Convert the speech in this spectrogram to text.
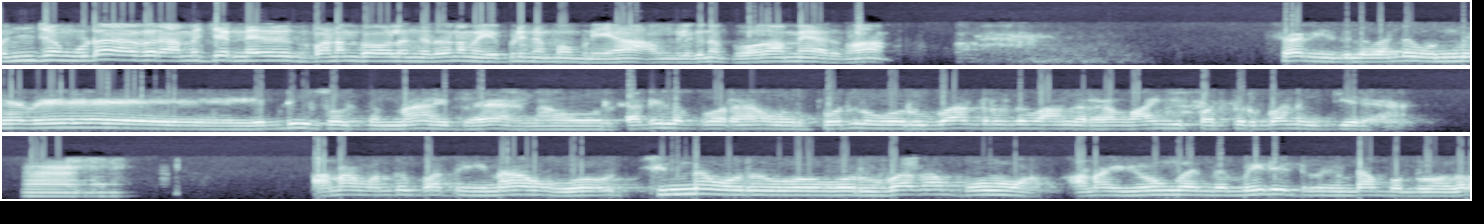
கொஞ்சம் கூட அவர் அமைச்சர் நேருக்கு பணம் போகலைங்கிறத நம்ம எப்படி நம்ப முடியும்? அவங்களுக்கு என்ன போகாமையா இருக்கும். சார் இதுல வந்து உண்மையாவே எப்படி சொல்லிட்டோம்னா இப்ப நான் ஒரு கடையில போறேன் ஒரு பொருள் ஒரு ரூபான்றது வாங்குறேன் வாங்கி பத்து ரூபான்னு விற்கிறேன் ஆ. ஆனா வந்து பாத்தீங்கன்னா ஒ- சின்ன ஒரு ஒரு ரூபாய் தான் போவோம். ஆனா இவங்க இந்த மீடியேட்டருங்க என்ன பண்ணுவாங்க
